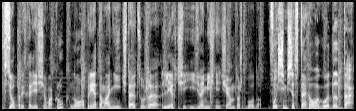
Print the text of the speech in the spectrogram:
все происходящее вокруг, но при этом они читаются уже легче и динамичнее, чем то, что было до. 82 года, да.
